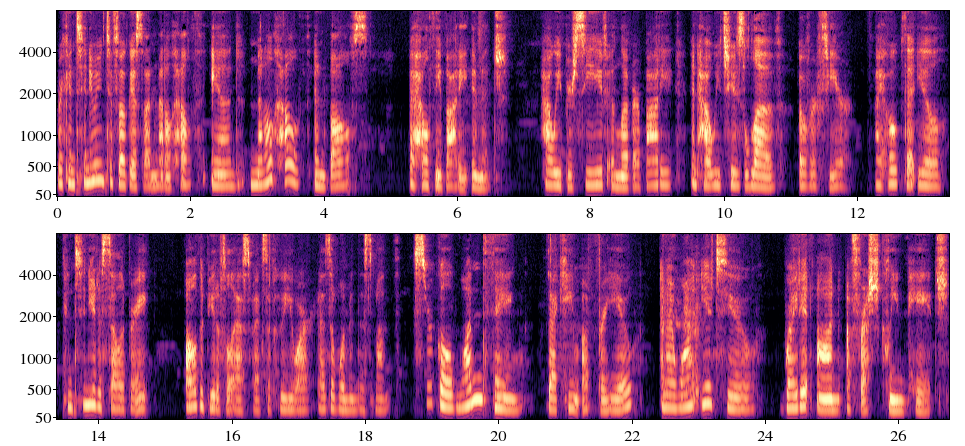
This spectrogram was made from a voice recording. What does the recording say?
We're continuing to focus on mental health, and mental health involves a healthy body image, how we perceive and love our body, and how we choose love over fear. I hope that you'll continue to celebrate all the beautiful aspects of who you are as a woman this month. Circle one thing that came up for you, and I want you to write it on a fresh, clean page.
